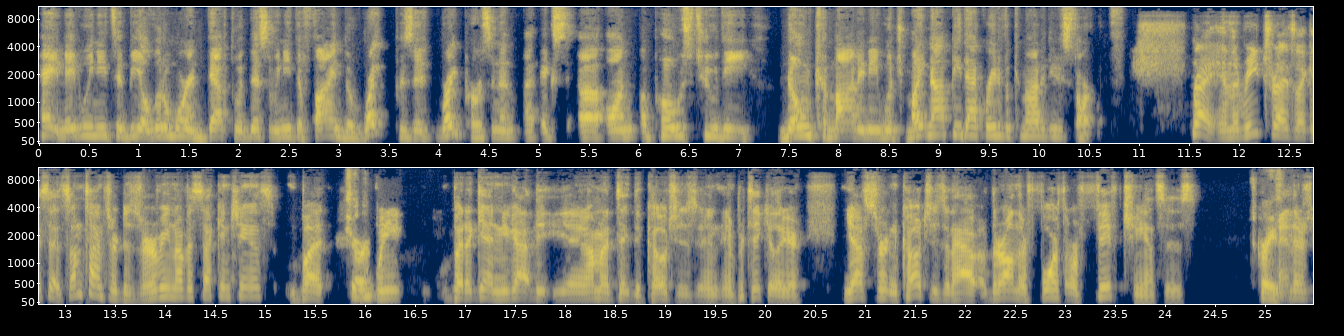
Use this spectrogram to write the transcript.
hey, maybe we need to be a little more in depth with this, and we need to find the right position, right person, and uh, uh, on opposed to the known commodity, which might not be that great of a commodity to start with. Right, and the retreads, like I said, sometimes are deserving of a second chance, but sure when you but again, you got the. Yeah, I'm going to take the coaches in, in particular here. You have certain coaches that have they're on their fourth or fifth chances, it's crazy. And there's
